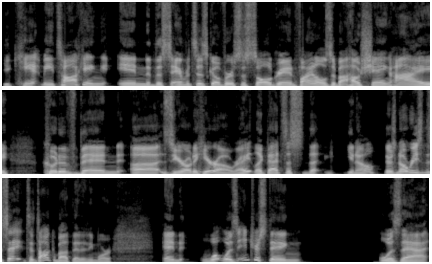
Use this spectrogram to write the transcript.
you can't be talking in the San Francisco versus Seoul Grand Finals about how Shanghai could have been uh, zero to hero, right? Like that's just that you know, there's no reason to say to talk about that anymore. And what was interesting was that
